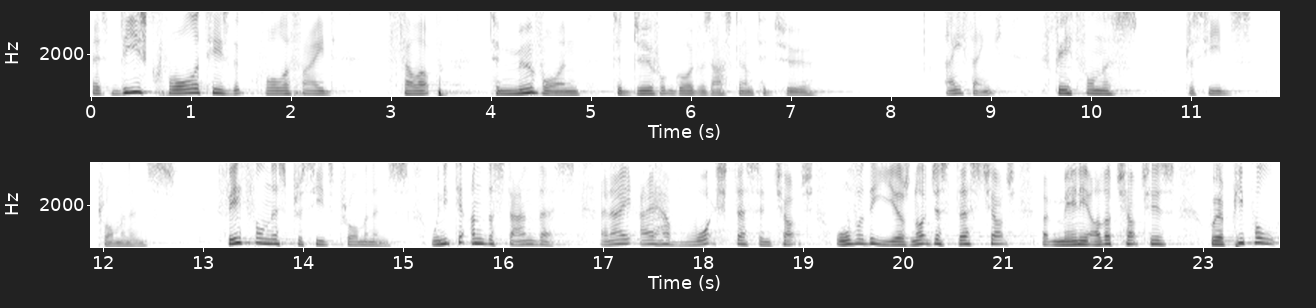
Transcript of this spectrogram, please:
it's these qualities that qualified Philip to move on to do what God was asking him to do. I think faithfulness precedes prominence. Faithfulness precedes prominence. We need to understand this. And I, I have watched this in church over the years, not just this church, but many other churches, where people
